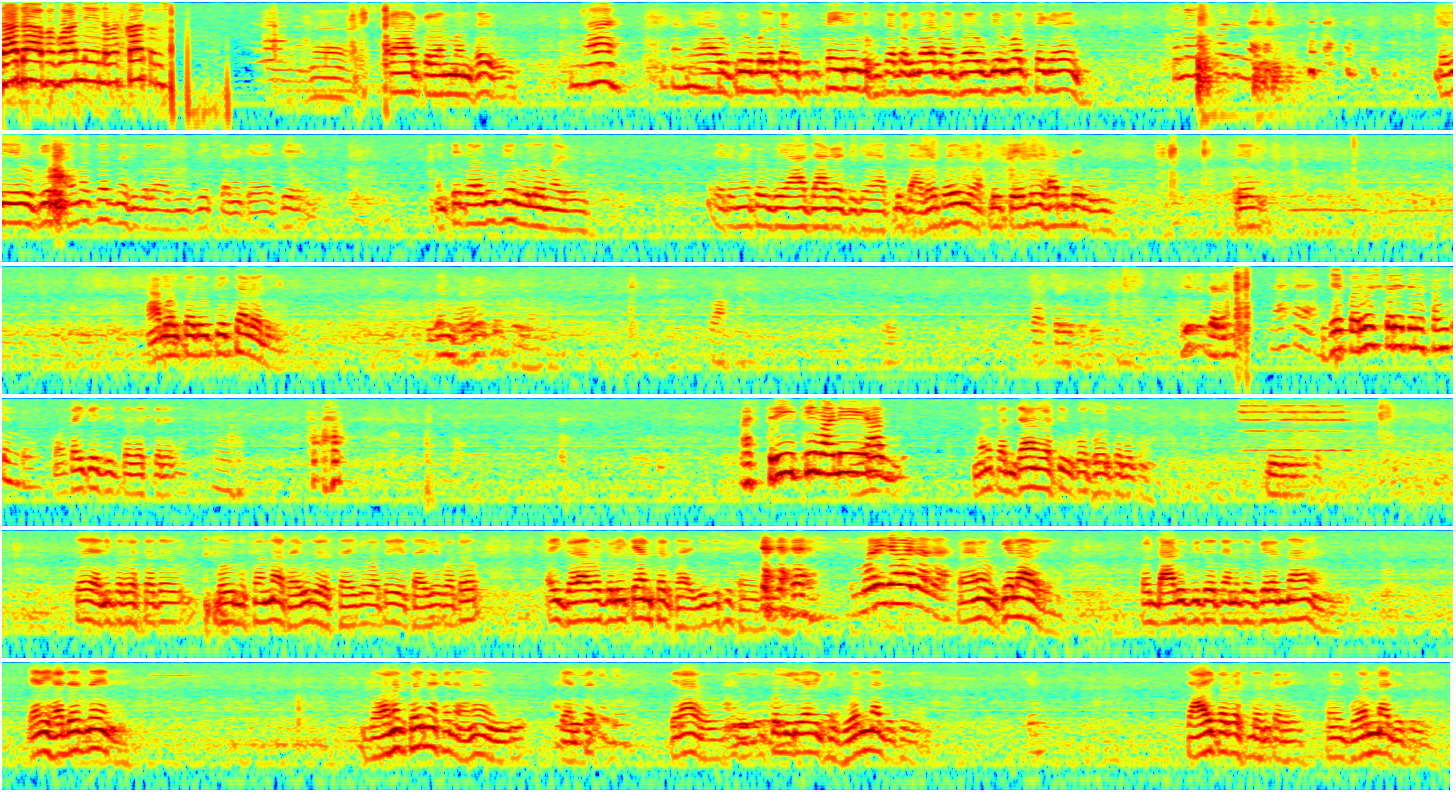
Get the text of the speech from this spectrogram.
દાદા ભગવાન ને નમસ્કાર કરું છું. મન થયું. આ ઉપયોગ બોલે પછી થઈ રહ્યું પછી પછી મારા હાથમાં ઉપયોગમાં જ છે કહેવાય ને. કદી એ ઉપયોગ સમજતો જ નથી બોલો દીક્ષાને કહેવાય તે. અને તે પેલા તો ઉપયોગ બોલવા માંડ્યો. એટલે મેં કહ્યું ભાઈ આ જાગૃતિ કહેવાય. આટલું જાગૃત થયું ગયું આટલું તે બહુ સારી થઈ ગયું. આ બોલતો તો ઉપયોગ ચાલવા દે જે પરવશ કરે તેનો સંગ કેમ કરે? કઈ કઈ ચીજ પ્રવેશ કરે? આ સ્ત્રી થી માંડી આ મને પંચાવન વર્ષથી ઉકો છોડતો નતો. તો એની પરવસ્થા તો બહુ નુકસાન ના થાય ઉધરસ થાય કે તો એ થાય કે તો અહીં ગળામાં પેલી કેન્સર થાય બીજું શું થાય? મરી જવાય દાદા. પણ એનો ઉકેલ આવે. પણ દારૂ પીધો તેને તો ઉકેલ જ ના આવે ને. એની હદ જ નહીં ને. ગહન જ ખોઈ નાખે ને અને કેન્સર પેલા કોઈ બીડી વાળી ભોન ના જતું રહે. ચાય પરવશ બંધ કરે પણ એ ભોન ના જતું રહે.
